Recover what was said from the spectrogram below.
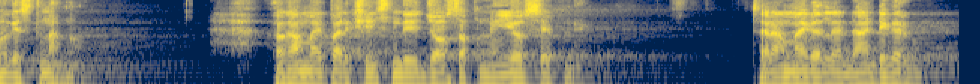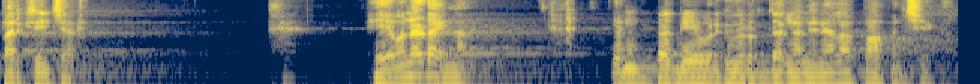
ముగిస్తున్నాను. ఒక అమ్మాయి పరీక్షించింది జోసఫ్ని యోసేఫ్ని. సరే అమ్మాయి కదలేండి ఆంటీ గారు పరీక్షించారు. ఏమన్నాడు ఆయన? ఎంత దేవునికి విరుద్ధంగా నేను ఎలా పాపం చేయగలను?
